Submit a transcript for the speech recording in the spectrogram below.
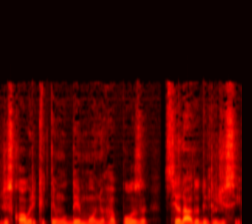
descobre que tem um demônio raposa selado dentro de si.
